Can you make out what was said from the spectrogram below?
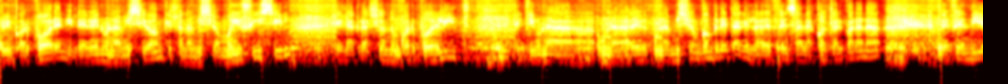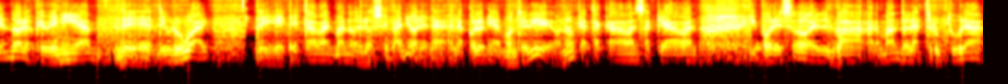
lo incorporen y le den una misión, que es una misión muy difícil, que es la creación de un cuerpo de élite, que tiene una, una, una misión concreta, que es la defensa de las costas del Paraná, defendiendo a los que venían de, Uruguay, de- estaba en manos de los españoles, la, colonia de Montevideo, ¿no? que atacaban, saqueaban, y por eso él va armando la estructura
